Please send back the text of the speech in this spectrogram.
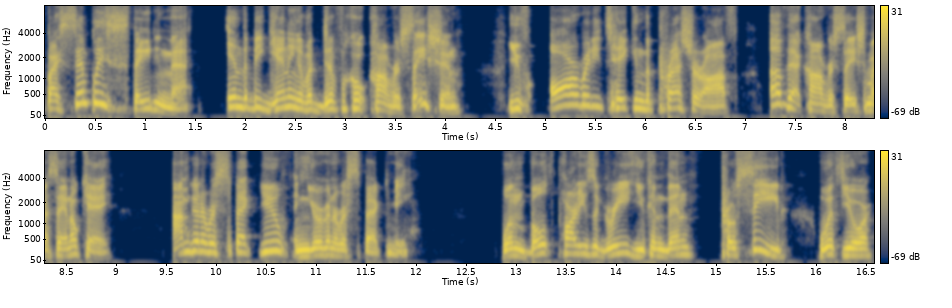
By simply stating that in the beginning of a difficult conversation, you've already taken the pressure off of that conversation by saying, okay, I'm going to respect you and you're going to respect me. When both parties agree, you can then proceed with your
